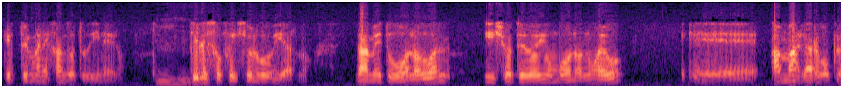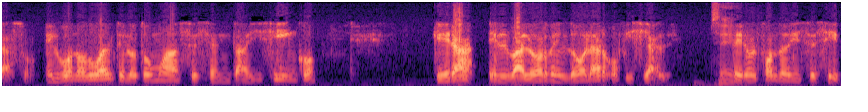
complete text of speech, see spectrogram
que estoy manejando tu dinero. ¿Qué les ofreció el gobierno? Dame tu bono dual y yo te doy un bono nuevo eh, a más largo plazo. El bono dual te lo tomo a 65, que era el valor del dólar oficial. Pero el fondo dice, sí,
